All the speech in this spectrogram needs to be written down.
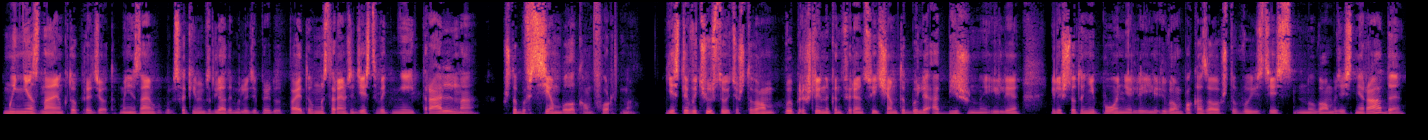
мы не знаем, кто придет. Мы не знаем, с какими взглядами люди придут. Поэтому мы стараемся действовать нейтрально, чтобы всем было комфортно. Если вы чувствуете, что вам, вы пришли на конференцию и чем-то были обижены или, или что-то не поняли, и вам показалось, что вы здесь, ну, вам здесь не рады,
